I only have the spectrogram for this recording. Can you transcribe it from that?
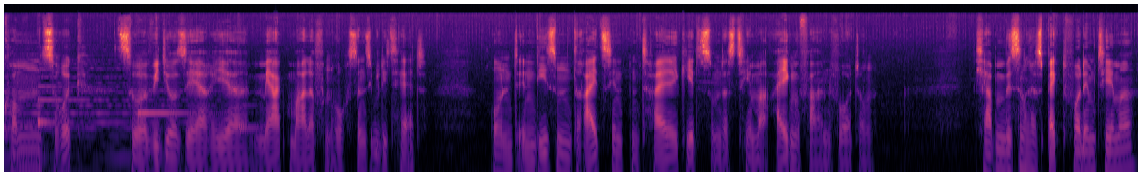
willkommen zurück zur Videoserie Merkmale von Hochsensibilität. Und in diesem 13. Teil geht es um das Thema Eigenverantwortung. Ich habe ein bisschen Respekt vor dem Thema.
